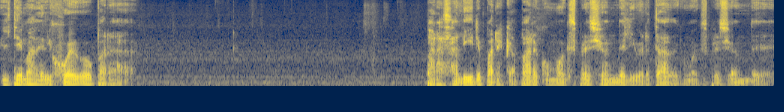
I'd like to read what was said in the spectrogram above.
El tema del juego para para salir, para escapar como expresión de libertad, como expresión de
